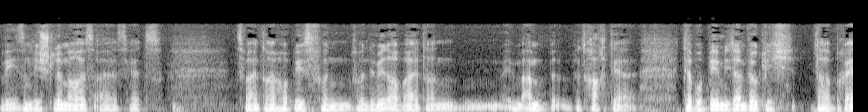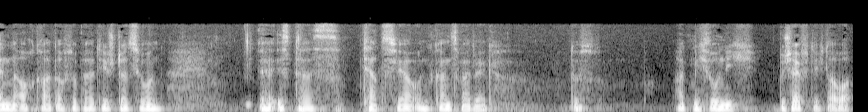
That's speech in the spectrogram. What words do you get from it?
wesentlich Schlimmeres als jetzt zwei, drei Hobbys von, von den Mitarbeitern im Anbetracht der, der Probleme, die dann wirklich da brennen, auch gerade auf der Palliativstation, äh, ist das tertiär und ganz weit weg. Das hat mich so nicht beschäftigt, aber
